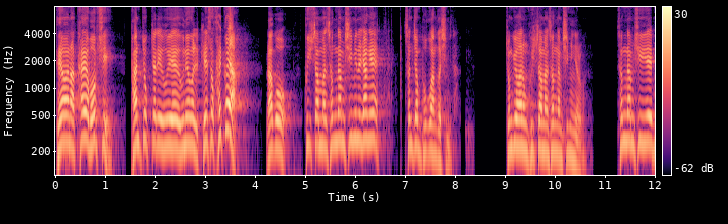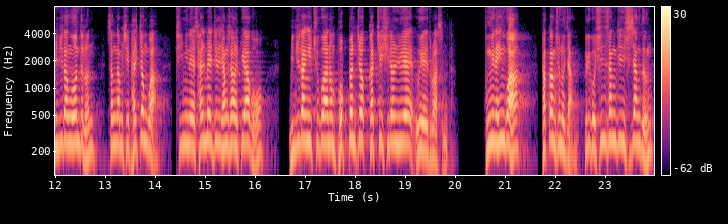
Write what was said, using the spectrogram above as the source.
대화나 타협 없이 반쪽짜리 의회 운영을 계속할 거야 라고 93만 성남 시민을 향해 선전포고한 것입니다. 존경하는 93만 성남 시민 여러분, 성남시의 민주당 의원들은 성남시 발전과 시민의 삶의 질 향상을 꾀하고 민주당이 추구하는 보편적 가치 실현을 위해 의회에 들어왔습니다. 국민의힘과 박광순 의장 그리고 신상진 시장 등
